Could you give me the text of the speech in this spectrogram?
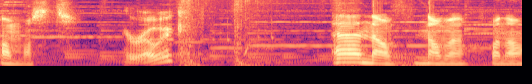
almost. Heroic? Uh, no, normal for now.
